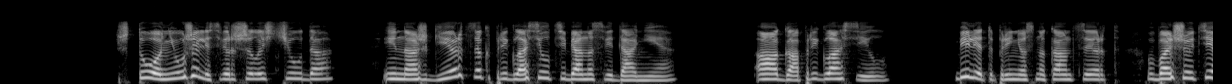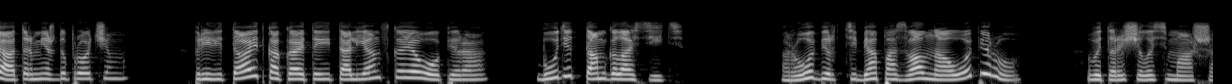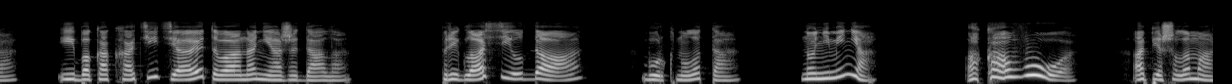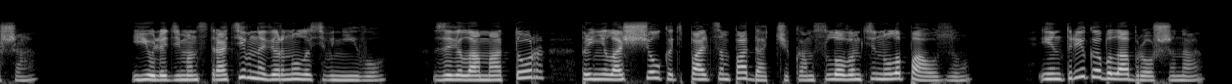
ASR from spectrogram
Что, неужели свершилось чудо? и наш герцог пригласил тебя на свидание». «Ага, пригласил. Билеты принес на концерт, в Большой театр, между прочим. Прилетает какая-то итальянская опера, будет там голосить». «Роберт тебя позвал на оперу?» – вытаращилась Маша, ибо, как хотите, а этого она не ожидала. «Пригласил, да», – буркнула та, – «но не меня». «А кого?» – опешила Маша. Юля демонстративно вернулась в Ниву, завела мотор, принялась щелкать пальцем по датчикам, словом тянула паузу. Интрига была брошена,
